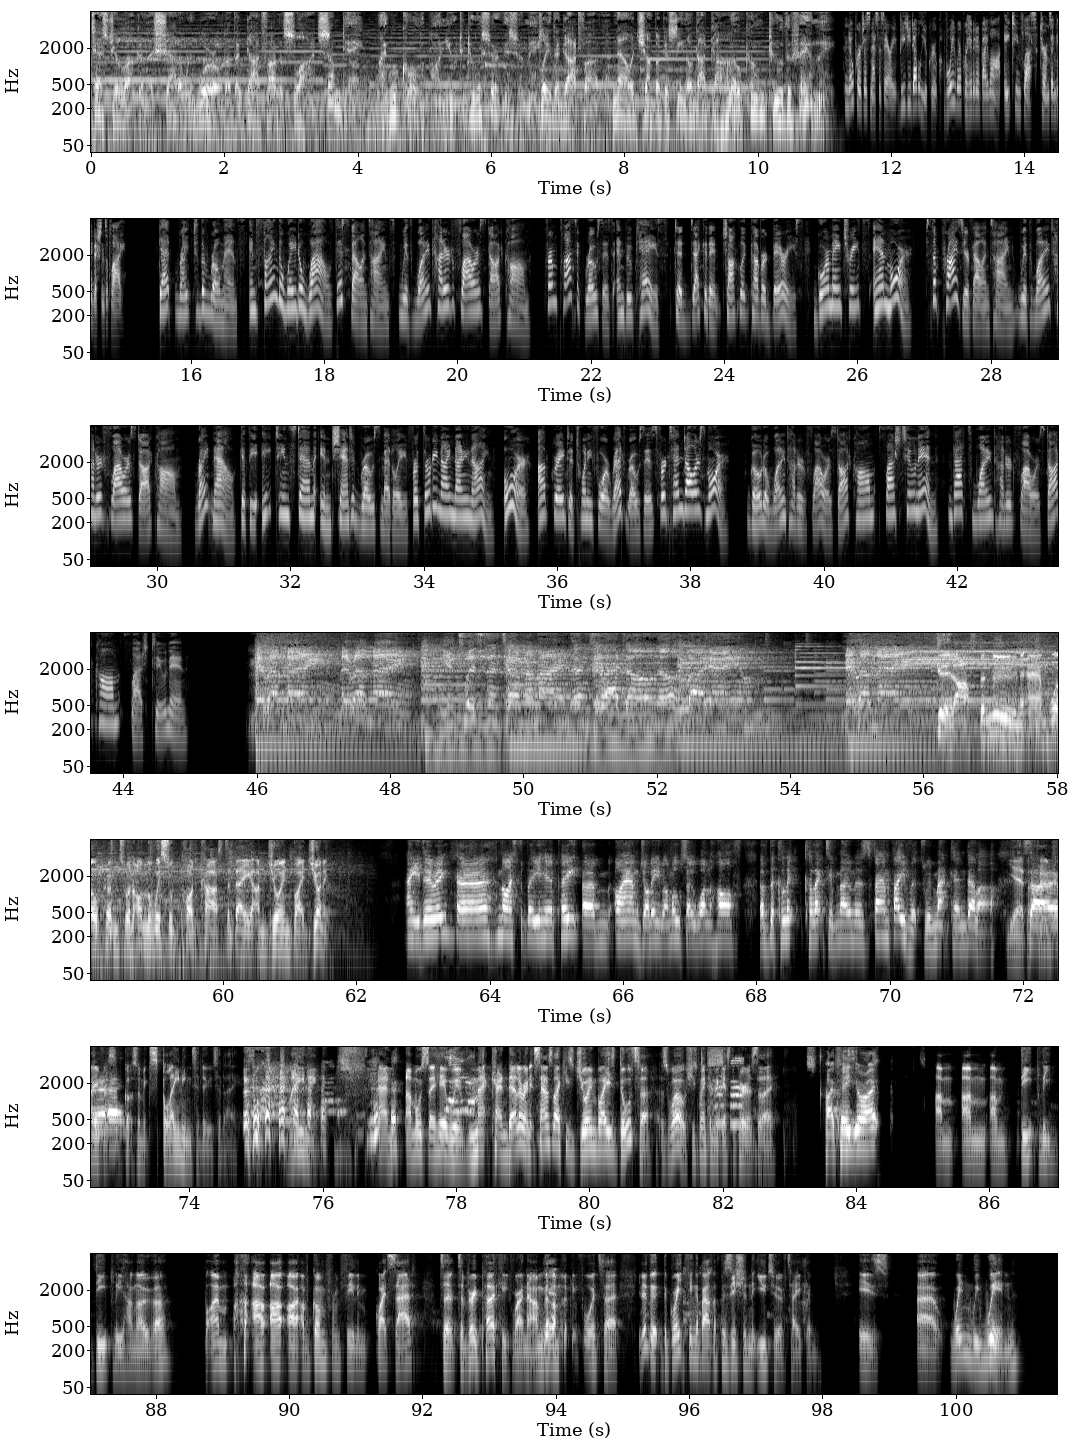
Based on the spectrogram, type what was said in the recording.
Test your luck in the shadowy world of The Godfather slot. Someday, I will call upon you to do a service for me. Play The Godfather now at ChumbaCasino.com. Welcome to the family. No purchase necessary. VGW Group. Void where prohibited by law. 18 plus. Terms and conditions apply. Get right to the romance and find the way to wow this Valentine's with 1-800-Flowers.com. From classic roses and bouquets to decadent chocolate-covered berries, gourmet treats, and more. Surprise your Valentine with 1-800-Flowers.com. Right now, get the 18-stem Enchanted Rose Medley for $39.99 or upgrade to 24 red roses for $10 more. Go to 1-800-Flowers.com slash tune in. That's 1-800-Flowers.com slash tune in. Mirror man, mirror man, you twist and turn my mind until I don't know who I am. Mirror man. Good afternoon and welcome to an On the Whistle podcast. Today I'm joined by Johnny. How you doing? Uh, nice to be here, Pete. Um, I am Johnny. I'm also one half of the coll- collective known as Fan Favourites with Matt Candela. Yeah, the So, fan favourites uh, have got some explaining to do today. explaining. and I'm also here with Matt Candela, and it sounds like he's joined by his daughter as well. She's making the guest appearance today. Hi, Pete. You all right? I'm I'm I'm deeply, deeply hungover, but I'm I, I, I've gone from feeling quite sad to, to very perky right now. I'm Yeah. I'm looking forward to you know the the great thing about the position that you two have taken is uh, when we win.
